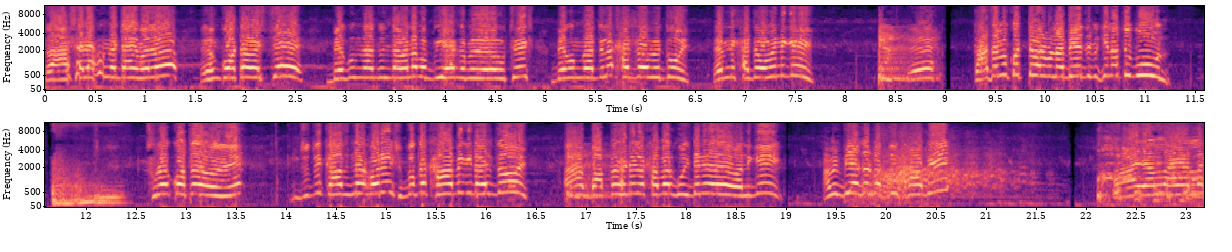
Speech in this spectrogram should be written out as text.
তো আসার এখন টাইম হলো কটা হচ্ছে, বেগুন না তুলতে হবে না বিয়ে করবে বেগুন না দিলে খাইতে হবে তুই, এমনি খাইতে হবে নাকি? কাজ না করিস? বউকে খাওয়াবে কি তাই তুই? আর বাপের হোটেলে খাবার গুলতে নাকি? আমি বিয়ে করব তুই খাবি আয় আল্লাহ আল্লাহ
